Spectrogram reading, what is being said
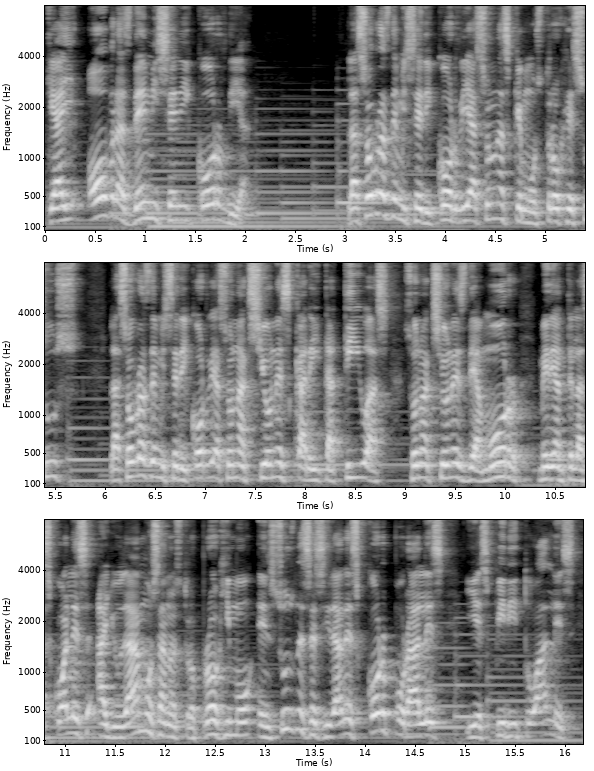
que hay obras de misericordia las obras de misericordia son las que mostró Jesús. Las obras de misericordia son acciones caritativas, son acciones de amor mediante las cuales ayudamos a nuestro prójimo en sus necesidades corporales y espirituales.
